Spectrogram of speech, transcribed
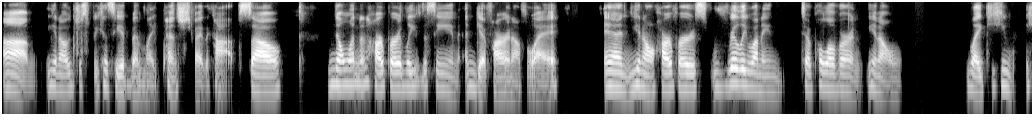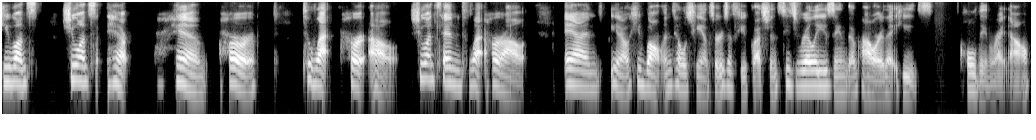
um you know just because he had been like pinched by the cops. So nolan and harper leave the scene and get far enough away. And you know harper's really wanting to pull over and you know like he he wants she wants her him her to let her out. She wants him to let her out and you know he won't until she answers a few questions. He's really using the power that he's holding right now.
